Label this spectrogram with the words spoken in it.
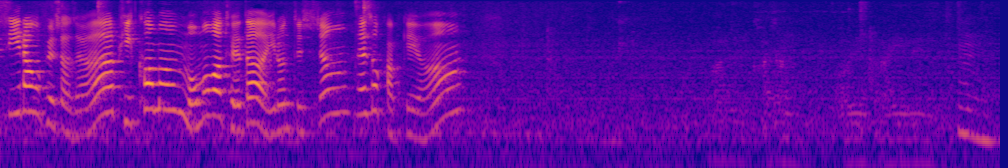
C라고 표시하자. become은 뭐뭐가 되다 이런 뜻이죠. 해석 갈게요. 많은 가장 어린 아이는 음.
